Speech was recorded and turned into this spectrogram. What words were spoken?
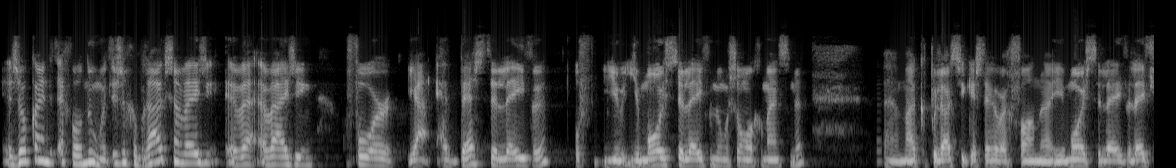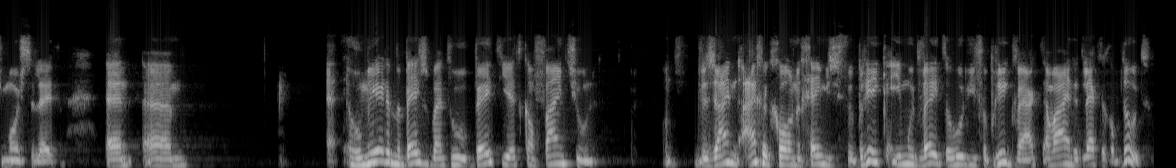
Zo kan je het echt wel noemen. Het is een gebruiksaanwijzing voor ja, het beste leven, of je, je mooiste leven noemen sommige mensen het. Uh, Michael Pilatschik is er heel erg van, je mooiste leven, leef je mooiste leven. En um, eh, hoe meer je ermee bezig bent, hoe beter je het kan fine-tunen. Want we zijn eigenlijk gewoon een chemische fabriek en je moet weten hoe die fabriek werkt en waar je het lekker op doet.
